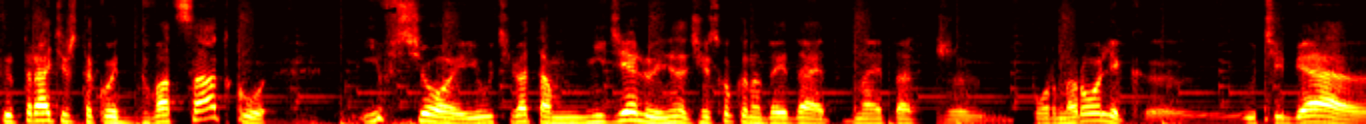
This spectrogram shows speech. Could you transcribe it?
ты тратишь такой двадцатку, и все, и у тебя там неделю, не знаю, через сколько надоедает на этот же порноролик, э, у тебя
